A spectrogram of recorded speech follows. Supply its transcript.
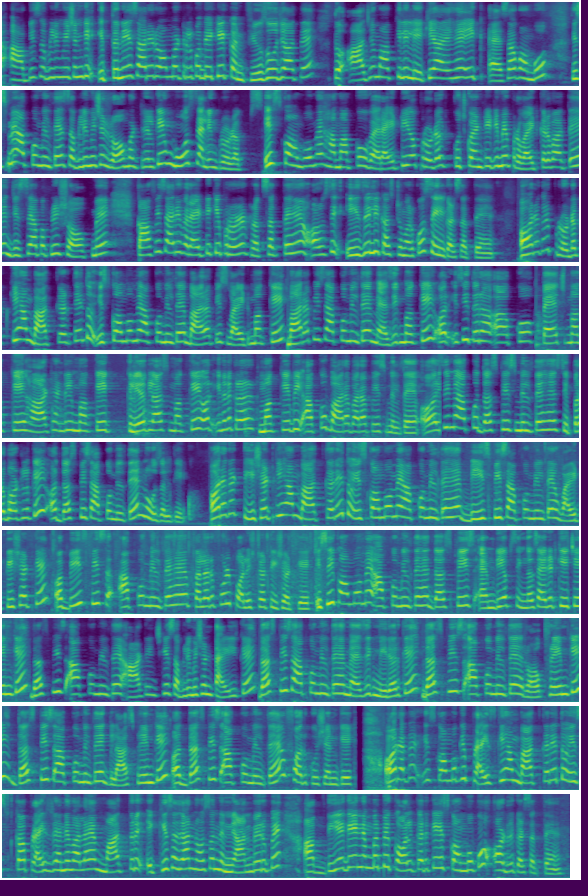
क्या आप भी सब्लिमेशन के इतने सारे रॉ मटेरियल को देख के कंफ्यूज हो जाते हैं? तो आज हम आपके लिए लेके आए हैं एक ऐसा कॉम्बो जिसमें आपको मिलते हैं सब्लिमेशन रॉ मटेरियल के मोस्ट सेलिंग प्रोडक्ट्स इस कॉम्बो में हम आपको वैरायटी ऑफ़ प्रोडक्ट कुछ क्वांटिटी में प्रोवाइड करवाते हैं, जिससे आप अपनी शॉप में काफ़ी सारी वैरायटी के प्रोडक्ट रख सकते हैं और उसे इजिली कस्टमर को सेल कर सकते हैं। और अगर प्रोडक्ट की हम बात करते हैं तो इस कॉम्बो में आपको मिलते हैं 12 पीस व्हाइट मग के 12 पीस आपको मिलते हैं मैजिक मग के और इसी तरह आपको पैच मग के हार्ट हैंडल मग के क्लियर ग्लास मग के और इनर कलर मग के भी आपको 12 12 पीस मिलते हैं और इसी में आपको 10 पीस मिलते हैं सिपर बॉटल के और 10 पीस आपको मिलते हैं नोजल के और अगर टी शर्ट की हम बात करें तो इस कॉम्बो में आपको मिलते हैं 20 पीस आपको मिलते हैं व्हाइट टी शर्ट के और 20 पीस आपको मिलते हैं कलरफुल पॉलिस्टर टी शर्ट के इसी कॉम्बो में आपको मिलते हैं 10 पीस एमडीएफ सिंगल साइडेड की चेन के 10 पीस आपको मिलते हैं 8 इंच के सब्लिमेशन टाइल के 10 पीस आपको मिलते हैं मैजिक मिरर के 10 पीस आपको मिलते हैं रॉक फ्रेम के 10 पीस आपको मिलते हैं ग्लास फ्रेम के और 10 पीस आपको मिलते हैं फर कुशन के। और अगर इस कॉम्बो की प्राइस की हम बात करें तो इसका प्राइस रहने वाला है मात्र इक्कीस हज़ार नौ सौ रुपए। आप दिए गए नंबर पे कॉल करके इस कॉम्बो को ऑर्डर कर सकते हैं।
